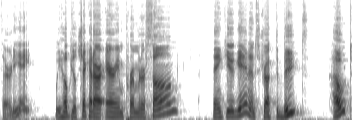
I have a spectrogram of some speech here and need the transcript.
38. We hope you'll check out our area and perimeter song. Thank you again, Instructabeats. Out.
